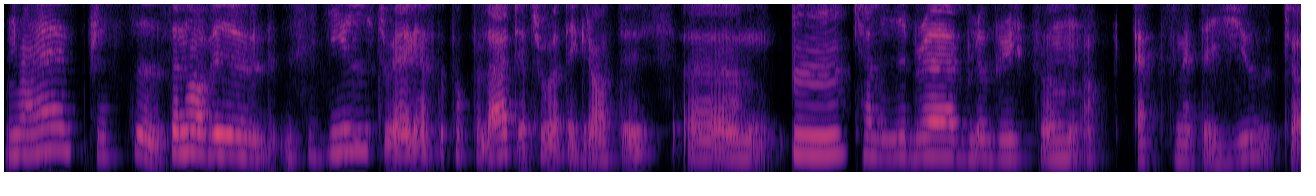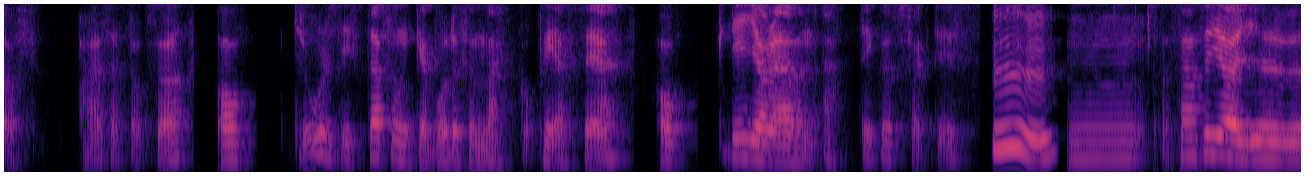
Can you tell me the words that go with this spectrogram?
Nej, precis. Sen har vi ju Sigill tror jag är ganska populärt. Jag tror att det är gratis. Um, mm. Calibre, Blue Griffon och ett som heter Utuf har jag sett också. Och tror det sista funkar både för Mac och PC. Och det gör även Atticus faktiskt. Mm. Mm. Sen så gör ju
